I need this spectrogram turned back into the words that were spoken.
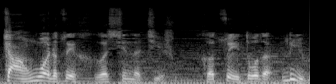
掌握着最核心的技术和最多的利润；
